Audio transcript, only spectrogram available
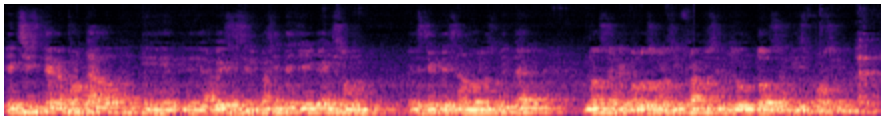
Existe reportado, eh, eh, a veces el paciente llega y son, es egresado al hospital, no se reconocen los infartos entre un 2 al 10%.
